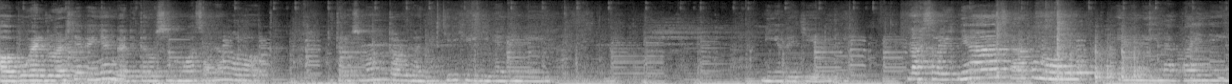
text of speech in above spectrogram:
oh, bunga luarsnya kayaknya nggak ditaruh semua soalnya kalau ditaruh semua terlalu banyak. Jadi kayak gini aja nih. Nih udah jadi. Nah selanjutnya sekarang aku mau ini natain yang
